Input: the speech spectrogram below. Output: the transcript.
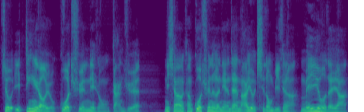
就一定要有过去那种感觉。你想想看，过去那个年代哪有气动避震啊？没有的呀。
